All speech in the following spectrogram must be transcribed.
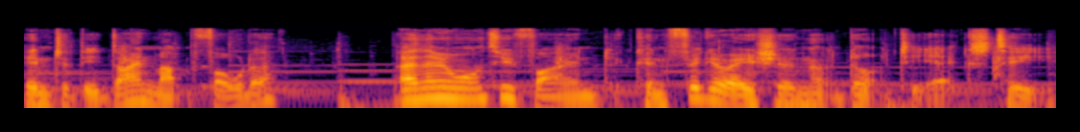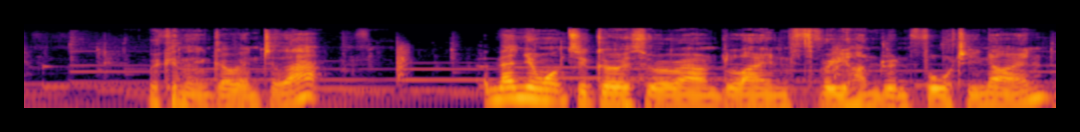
into the Dynmap folder, and then we want to find configuration.txt. We can then go into that, and then you want to go through around line 349.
